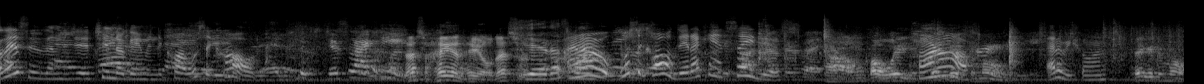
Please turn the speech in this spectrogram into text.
Now this is a Nintendo game in the car. What's it called? And it looks just like this. That's a handheld. That's a. Yeah, that's I right. know. What's it called, Dad? I can't say this. Oh, wait. Turn off. That'll be fun. Take it tomorrow.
